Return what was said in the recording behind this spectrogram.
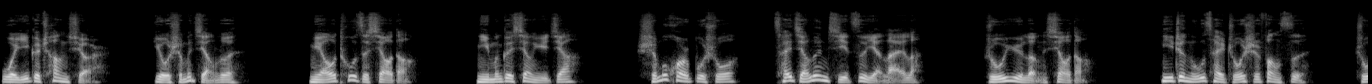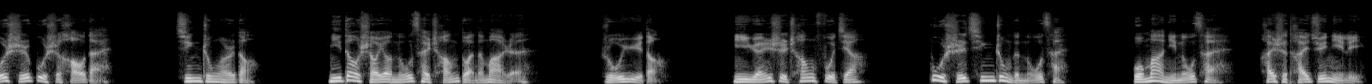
我一个唱曲儿，有什么讲论？”苗秃子笑道：“你们个项羽家，什么话不说，才讲论起字眼来了。”如玉冷笑道：“你这奴才着实放肆，着实不识好歹。”金钟儿道：“你倒少要奴才长短的骂人。”如玉道：“你原是昌富家，不识轻重的奴才，我骂你奴才，还是抬举你哩？”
